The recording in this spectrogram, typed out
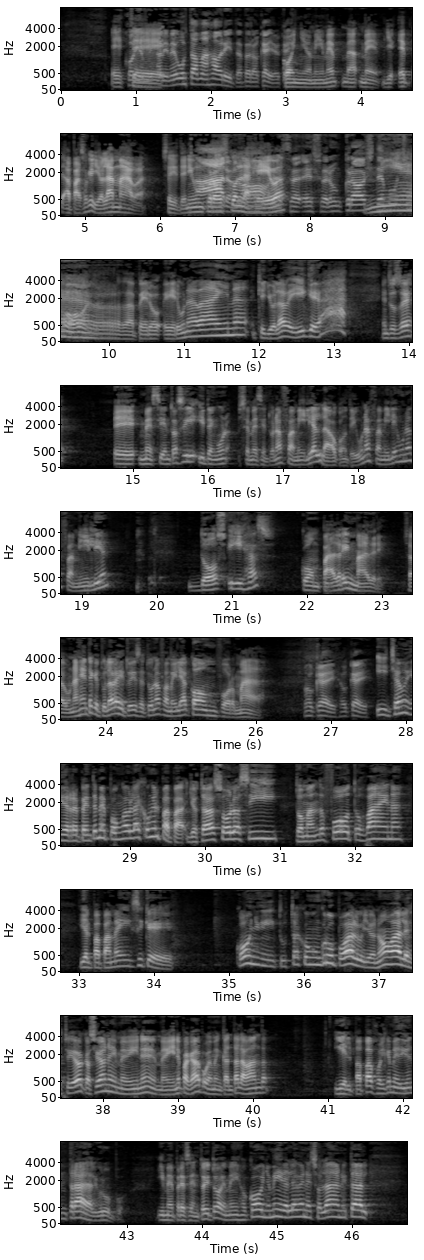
Este, Coño, a mí me gusta más ahorita, pero ok, ok. Coño, a mí me, me- me- yo- eh, a paso que yo la amaba. O sea, yo tenía un Claro, crush con la no, jeva. Eso, eso era un crush de jóvenes. Mierda, pero era una vaina que yo la veía y que ¡ah! Entonces, eh, me siento así y tengo una, se me siente una familia al lado. Cuando te digo una familia, es una familia, dos hijas con padre y madre. O sea, una gente que tú la ves y tú dices, tú una familia conformada. Ok, ok. Y, chamo, y de repente me pongo a hablar con el papá. Yo estaba solo así, tomando fotos, vaina, y el papá me dice que, coño, ¿y tú estás con un grupo o algo? Y yo, no, vale, estoy de vacaciones y me vine, me vine para acá porque me encanta la banda. Y el papá fue el que me dio entrada al grupo. Y me presentó y todo. Y me dijo, coño, mira, él es venezolano y tal.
